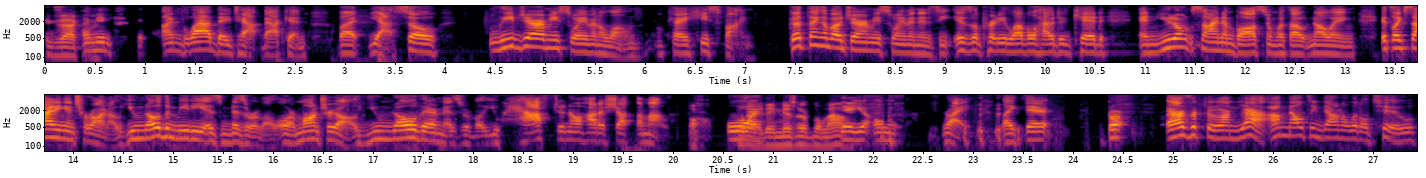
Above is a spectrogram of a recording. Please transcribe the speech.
Exactly. I mean, I'm glad they tap back in, but yeah. So leave Jeremy Swayman alone. Okay, he's fine. Good thing about Jeremy Swayman is he is a pretty level-headed kid, and you don't sign in Boston without knowing. It's like signing in Toronto. You know the media is miserable, or Montreal. You know they're miserable. You have to know how to shut them out, Oh. Boy, or are they miserable now. they're your own right. Like they're but as a fan, yeah, I'm melting down a little too.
